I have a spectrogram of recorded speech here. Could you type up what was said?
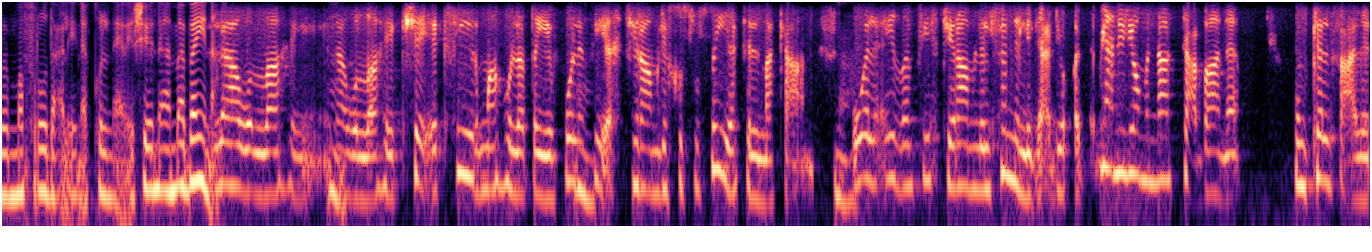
مفروض علينا كلنا يعني شيء ما بينا لا والله لا والله شيء كثير ما هو لطيف ولا في احترام لخصوصية المكان نعم. ولا أيضا في احترام للفن اللي قاعد يقدم. يعني اليوم الناس تعبانة ومكلفة على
